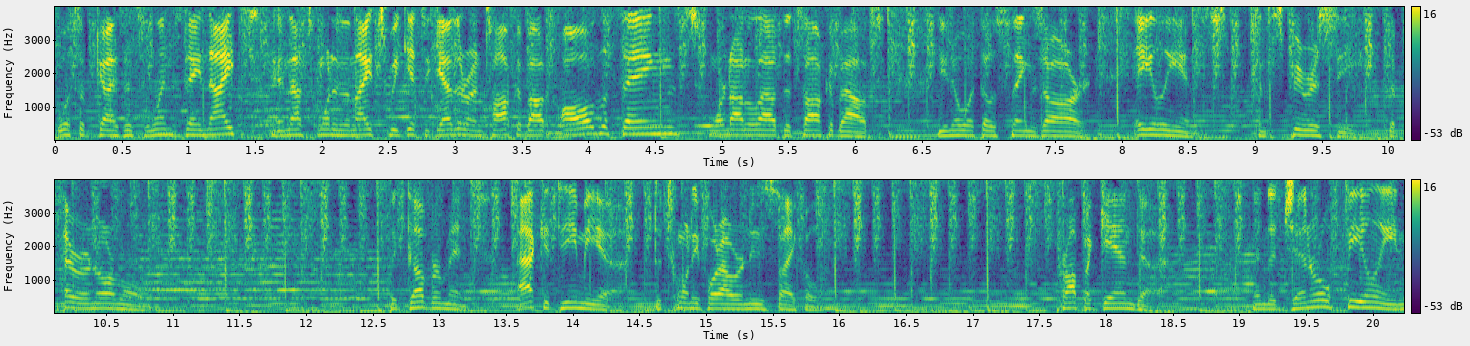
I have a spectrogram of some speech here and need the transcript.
What's up, guys? It's Wednesday night, and that's one of the nights we get together and talk about all the things we're not allowed to talk about. You know what those things are aliens, conspiracy, the paranormal, the government, academia, the 24 hour news cycle, propaganda, and the general feeling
